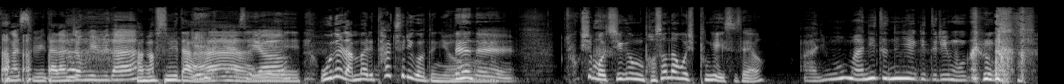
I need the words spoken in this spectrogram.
반갑습니다. 남정미입니다. 반갑습니다. 예, 안녕하세요. 예. 오늘 낱말이 탈출이거든요. 네네. 혹시 뭐 지금 벗어나고 싶은 게 있으세요? 아니, 뭐, 많이 듣는 얘기들이 뭐, 그런 거.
